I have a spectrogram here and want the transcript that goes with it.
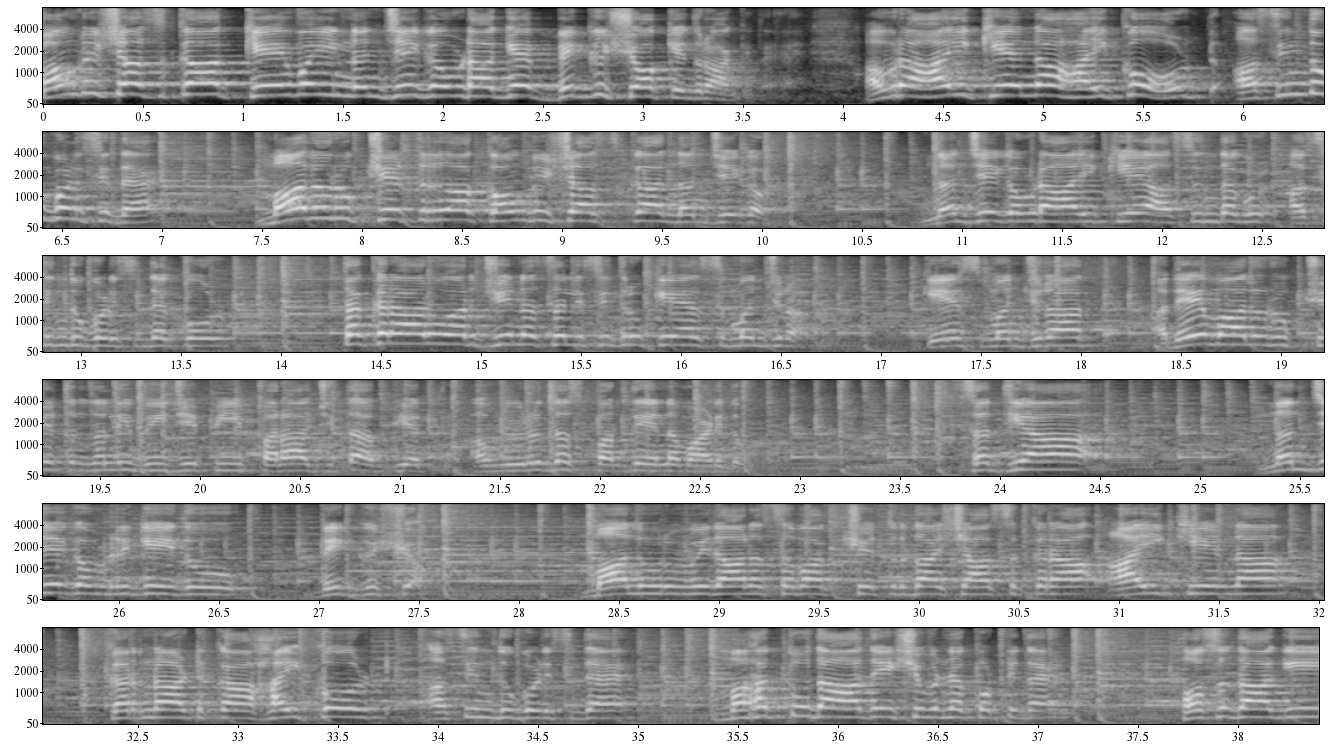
ಕಾಂಗ್ರೆಸ್ ಶಾಸಕ K Y ನಂಜೇಗೌಡಗೆ big shock ಎದುರಾಗಿದೆ. ಅವರ ಆಯ್ಕೆಯನ್ನ ಹೈಕೋರ್ಟ್ ಅಸಿಂಧುಗೊಳಿಸಿದೆ. ಮಾಲೂರು ಕ್ಷೇತ್ರದ ಕಾಂಗ್ರೆಸ್ ಶಾಸಕ ನಂಜೇಗೌಡ. ನಂಜೇಗೌಡ ಆಯ್ಕೆ ಅಸಿಂಧಗೊ, ಅಸಿಂಧುಗೊಳಿಸಿದ ಕೋರ್ಟ್. ತಕರಾರು ಅರ್ಜಿಯನ್ನು ಸಲ್ಲಿಸಿದ್ರು K S Manjunath. K S Manjunath ಅದೇ ಮಾಲೂರು ಕ್ಷೇತ್ರದಲ್ಲಿ ಬಿಜೆಪಿ ಪರಾಜಿತ ಅಭ್ಯರ್ಥಿ ಅವರ ವಿರುದ್ಧ ಸ್ಪರ್ಧೆಯನ್ನು ಮಾಡಿದವು. ಸದ್ಯ ನಂಜೇಗೌಡರಿಗೆ ಇದು ಬಿಗ್ ಶಾಕ್. ಮಾಲೂರು ವಿಧಾನಸಭಾ ಕ್ಷೇತ್ರದ ಶಾಸಕರ ಆಯ್ಕೆಯನ್ನ ಕರ್ನಾಟಕ ಹೈಕೋರ್ಟ್ ಅಸಿಂಧುಗೊಳಿಸಿದೆ. ಮಹತ್ವದ ಆದೇಶವನ್ನು ಕೊಟ್ಟಿದೆ. ಹೊಸದಾಗಿ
